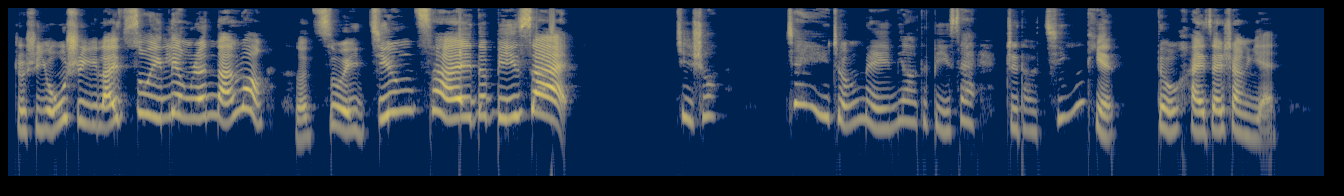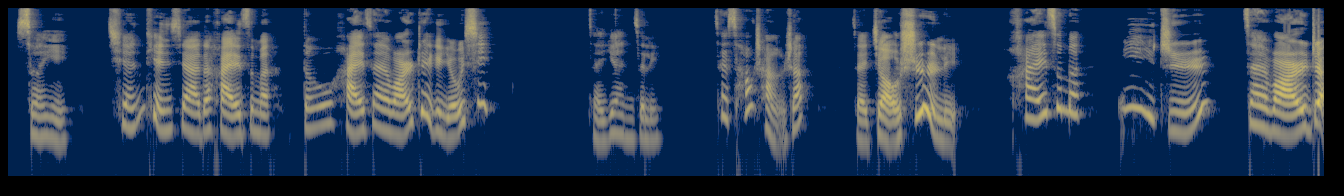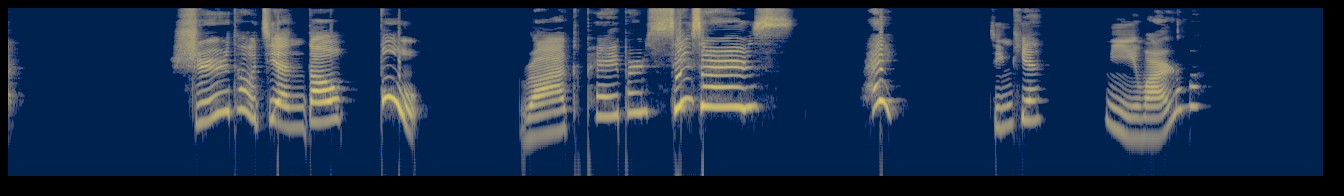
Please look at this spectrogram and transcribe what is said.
这是有史以来最令人难忘和最精彩的比赛。据说。这种美妙的比赛，直到今天都还在上演，所以全天下的孩子们都还在玩这个游戏。在院子里，在操场上，在教室里，孩子们一直在玩着石头剪刀布 （Rock Paper Scissors）。嘿，今天。你玩了吗？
